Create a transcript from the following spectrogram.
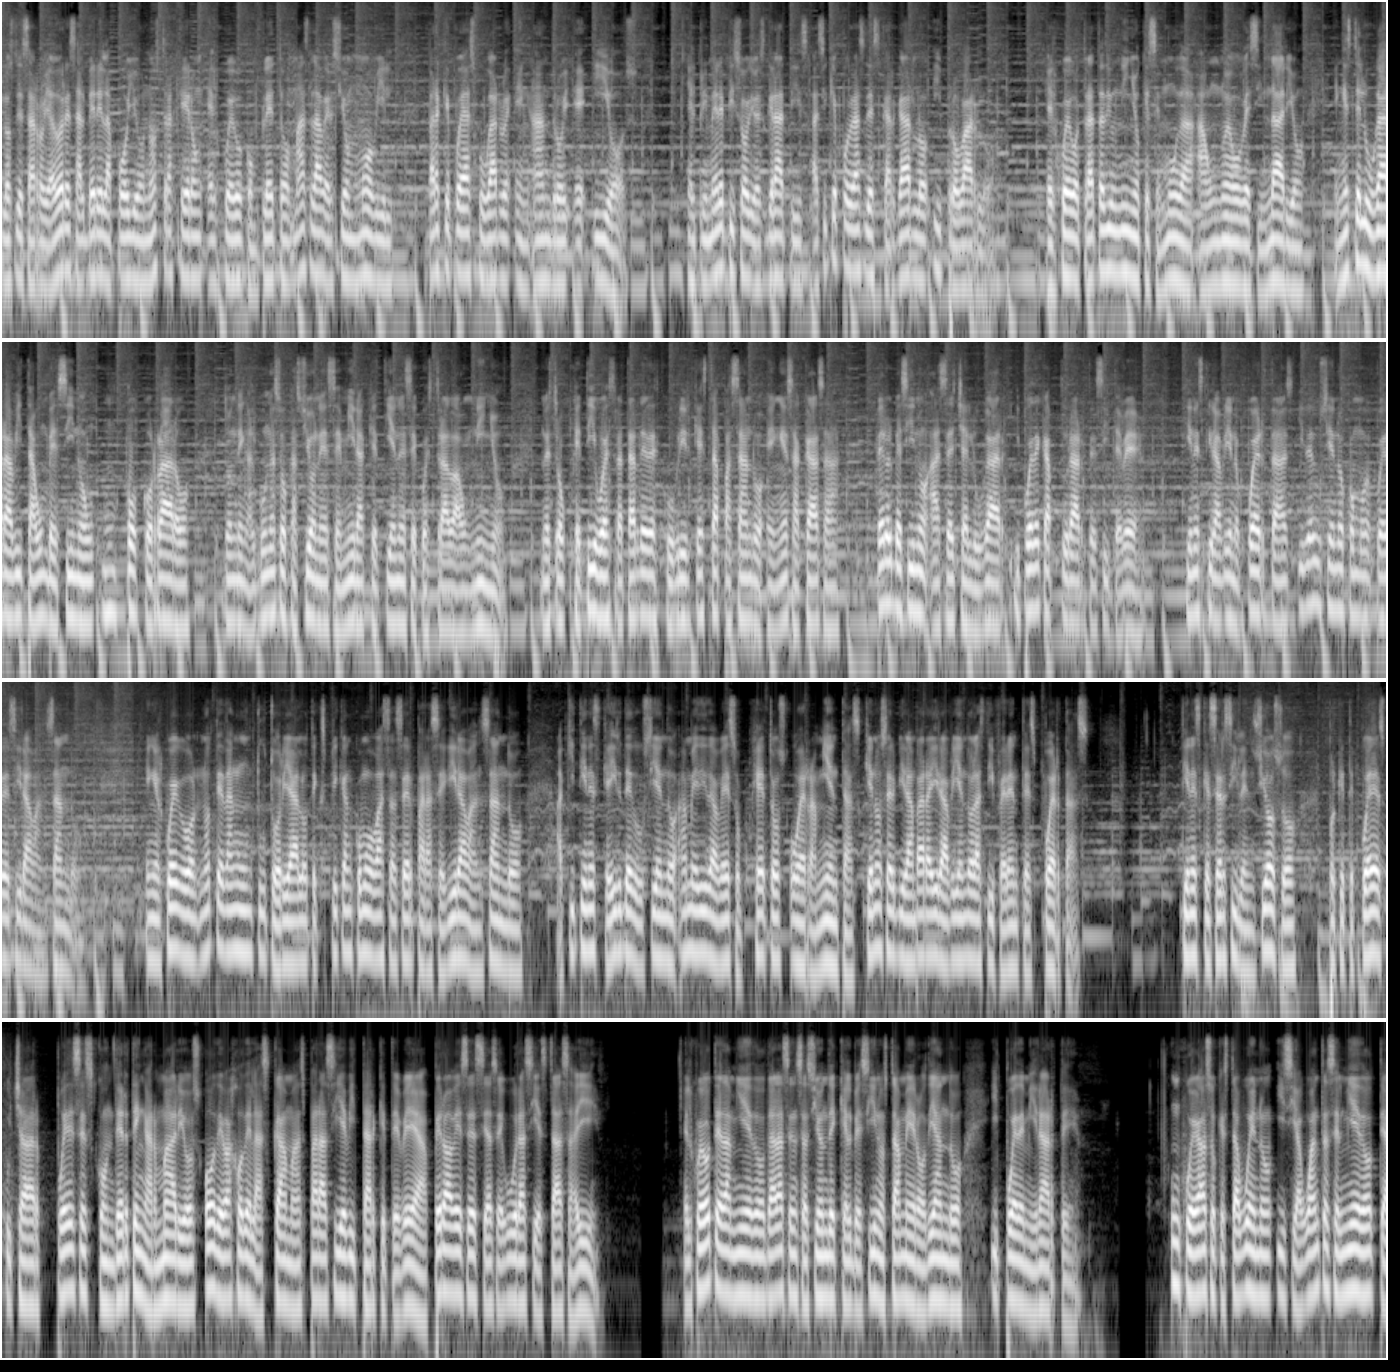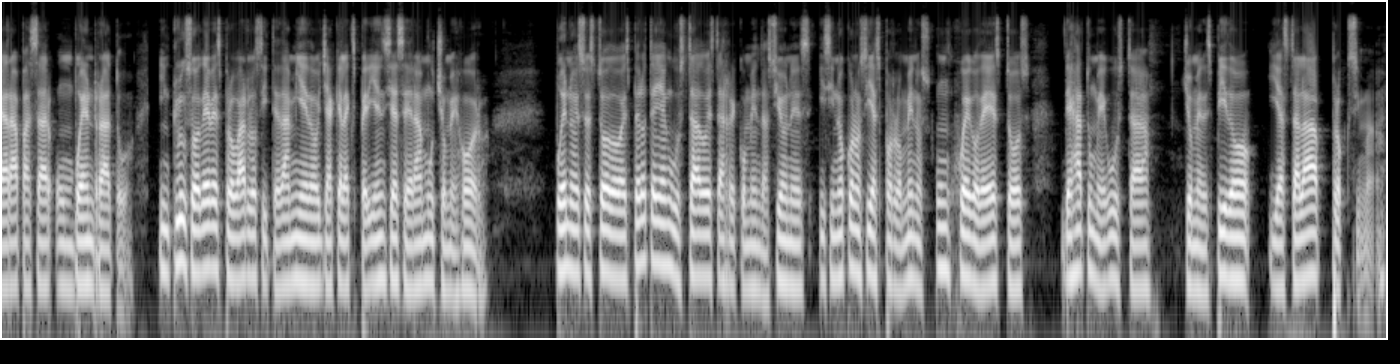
Los desarrolladores al ver el apoyo nos trajeron el juego completo más la versión móvil para que puedas jugarlo en Android e iOS. El primer episodio es gratis, así que podrás descargarlo y probarlo. El juego trata de un niño que se muda a un nuevo vecindario. En este lugar habita un vecino un poco raro, donde en algunas ocasiones se mira que tiene secuestrado a un niño. Nuestro objetivo es tratar de descubrir qué está pasando en esa casa, pero el vecino acecha el lugar y puede capturarte si te ve. Tienes que ir abriendo puertas y deduciendo cómo puedes ir avanzando. En el juego no te dan un tutorial o te explican cómo vas a hacer para seguir avanzando. Aquí tienes que ir deduciendo a medida ves objetos o herramientas que nos servirán para ir abriendo las diferentes puertas. Tienes que ser silencioso porque te puede escuchar, puedes esconderte en armarios o debajo de las camas para así evitar que te vea, pero a veces se asegura si estás ahí. El juego te da miedo, da la sensación de que el vecino está merodeando y puede mirarte. Un juegazo que está bueno y si aguantas el miedo te hará pasar un buen rato. Incluso debes probarlo si te da miedo ya que la experiencia será mucho mejor. Bueno, eso es todo, espero te hayan gustado estas recomendaciones. Y si no conocías por lo menos un juego de estos, deja tu me gusta, yo me despido y hasta la próxima.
